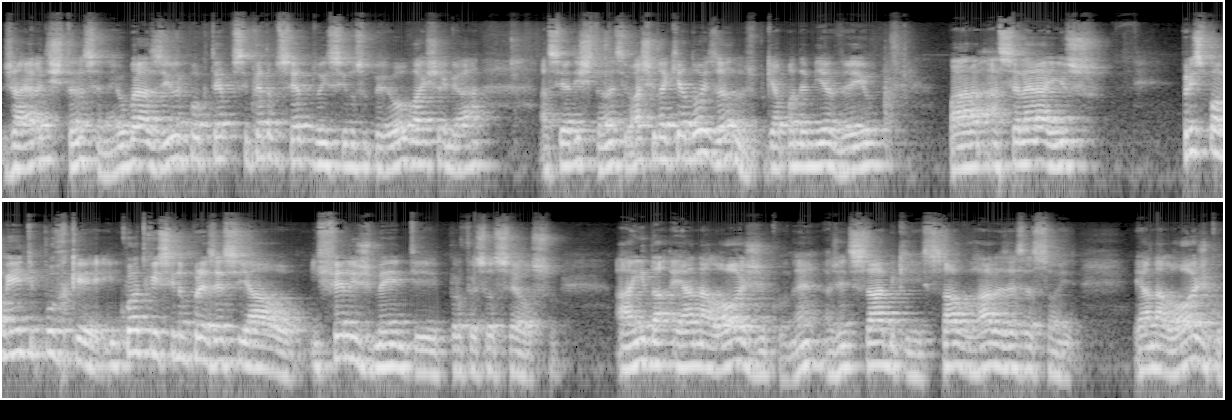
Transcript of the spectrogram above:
já era à distância. Né? O Brasil, em pouco tempo, 50% do ensino superior vai chegar a ser à distância. Eu acho que daqui a dois anos, porque a pandemia veio para acelerar isso. Principalmente porque, enquanto que o ensino presencial, infelizmente, professor Celso, ainda é analógico, né? a gente sabe que, salvo raras exceções, é analógico,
